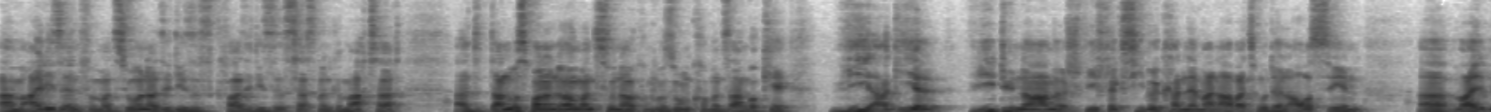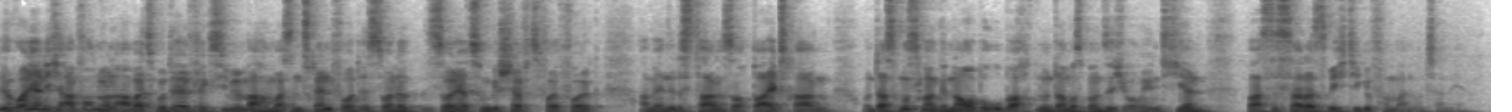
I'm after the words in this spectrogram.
ähm, all diese Informationen, also dieses quasi dieses Assessment gemacht hat, äh, dann muss man dann irgendwann zu einer Konklusion kommen und sagen, okay, wie agil, wie dynamisch, wie flexibel kann denn mein Arbeitsmodell aussehen? Äh, weil wir wollen ja nicht einfach nur ein Arbeitsmodell flexibel machen, was ein Trendwort ist, soll, soll ja zum Geschäftserfolg am Ende des Tages auch beitragen. Und das muss man genau beobachten und da muss man sich orientieren, was ist da das Richtige für mein Unternehmen.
